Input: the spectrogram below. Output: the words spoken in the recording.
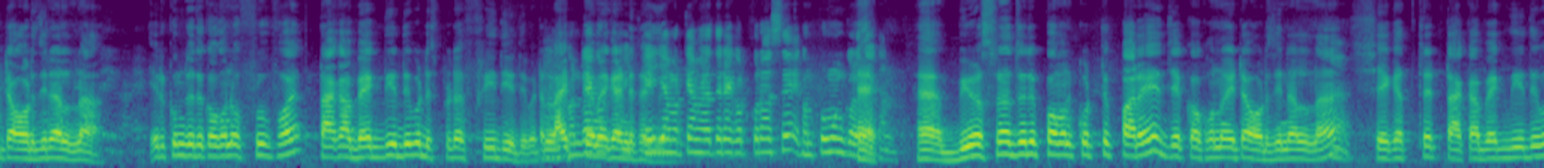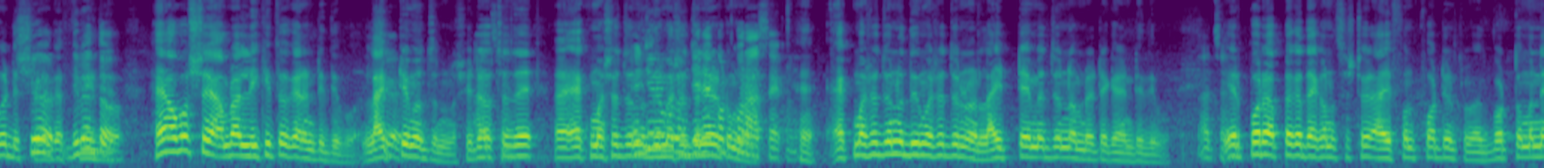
এটা অরিজিনাল না। এরকম যদি কখনো প্রুফ হয় টাকা ব্যাক দিয়ে দিব ডিসপ্লেটা ফ্রি দিয়ে দিব। এটা লাইফ টাইমের গ্যারান্টি এই যে আমার ক্যামেরাতে রেকর্ড করা আছে এখন প্রমাণ করে দেখান। হ্যাঁ বিয়সরা যদি প্রমাণ করতে পারে যে কখনো এটা অরিজিনাল না সেক্ষেত্রে টাকা ব্যাক দিয়ে দিব ডিসপ্লেটা ফ্রি দিবেন তো? হ্যাঁ অবশ্যই আমরা লিখিত গ্যারান্টি দিব লাইফ টাইমের জন্য। সেটা হচ্ছে যে এক মাসের জন্য দুই মাসের জন্য এরকম আছে হ্যাঁ এক মাসের জন্য দুই মাসের জন্য লাইফ টাইমের জন্য আমরা এটা গ্যারান্টি দিব। আচ্ছা। এরপরে আপনাকে দেখানোর চেষ্টা করি আইফোন ফোরটিন প্রো ম্যাক্স বর্তমানে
